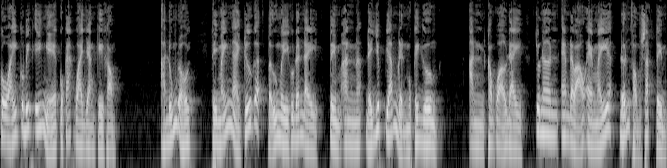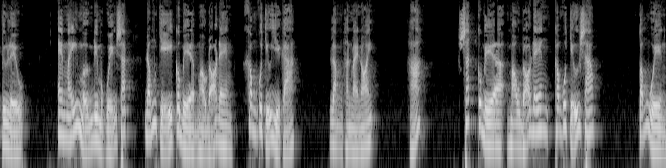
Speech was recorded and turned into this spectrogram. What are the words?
cô ấy có biết ý nghĩa của các hoa văn kia không? À đúng rồi, thì mấy ngày trước á, Tử My có đến đây tìm anh để giúp giám định một cái gương. Anh không có ở đây, cho nên em đã bảo em ấy đến phòng sách tìm tư liệu. Em ấy mượn đi một quyển sách, đóng chỉ có bìa màu đỏ đen, không có chữ gì cả. Lâm Thành Mai nói, Hả? Sách có bìa màu đỏ đen, không có chữ sao? Tống quyền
